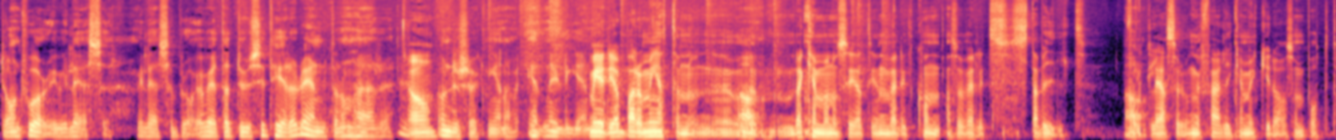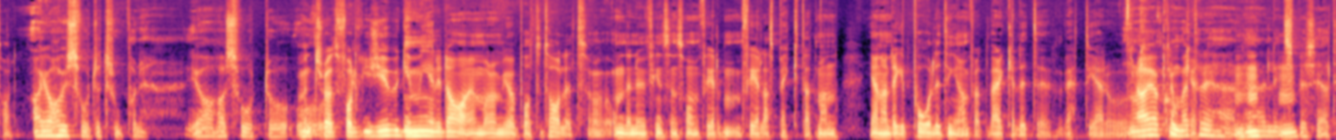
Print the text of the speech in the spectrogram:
Don't worry, vi läser. Vi läser bra. Jag vet att du citerade en av de här Ja. undersökningarna helt nyligen. Mediabarometern, eh, Ja. där, kan man nog se att det är en väldigt, alltså väldigt stabilt. Folk läser ungefär lika mycket idag som på 80-talet. Ja, jag har ju svårt att tro på det. Jag har svårt att... Men tror du att folk ljuger mer idag än vad de gör på 80-talet? Om det nu finns en sån fel, fel aspekt att man gärna lägger på lite grann för att verka lite vettigare och Ja, jag kommer klokare. till det här. Mhm, Det här är lite speciellt.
